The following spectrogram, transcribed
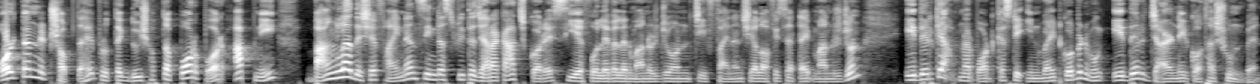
অল্টারনেট সপ্তাহে, প্রত্যেক দুই সপ্তাহ পর পর আপনি বাংলাদেশে ফাইন্যান্স ইন্ডাস্ট্রিতে যারা কাজ করে সিএফও লেভেলের মানুষজন চিফ ফাইন্যান্সিয়াল অফিসার টাইপ মানুষজন, এদেরকে আপনার পডকাস্টে ইনভাইট করবেন এবং এদের জার্নির কথা শুনবেন।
